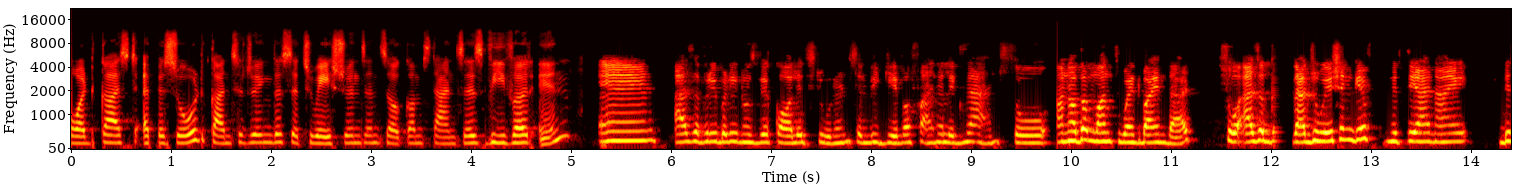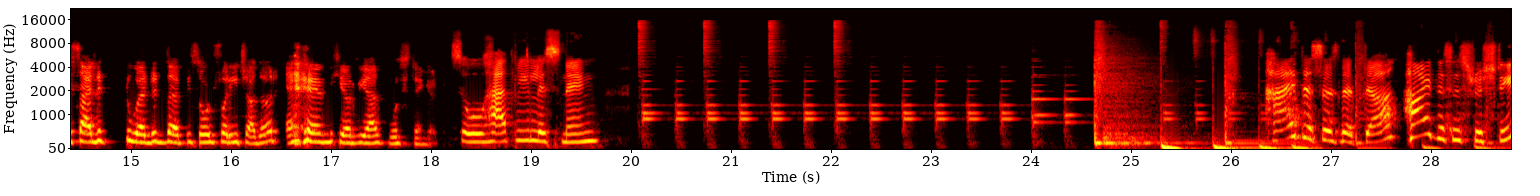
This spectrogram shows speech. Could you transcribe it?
podcast episode considering the situations and circumstances we were in And as everybody knows, we're college students and we gave our final exam. So another month went by in that. So as a graduation gift, Nitya and I decided to edit the episode for each other and here we are posting it. so happy listening Hi, this is Nitya, Hi, this is Shrishti.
